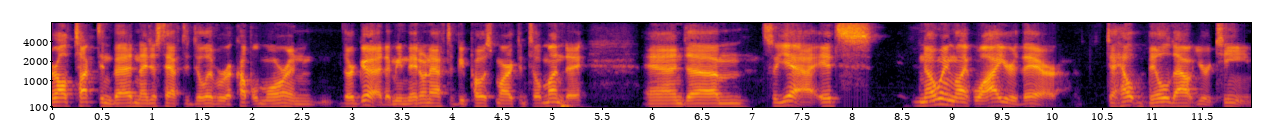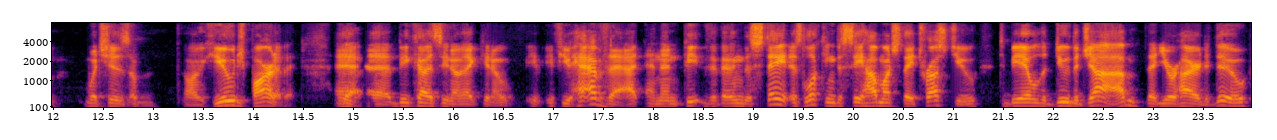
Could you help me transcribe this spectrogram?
they're all tucked in bed, and I just have to deliver a couple more, and they're good. I mean, they don't have to be postmarked until Monday. And um, so, yeah, it's knowing like why you're there to help build out your team, which is a, a huge part of it. Yeah. Uh, because you know, like you know, if, if, you have that, and then pe- then the state is looking to see how much they trust you to be able to do the job that you're hired to do,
